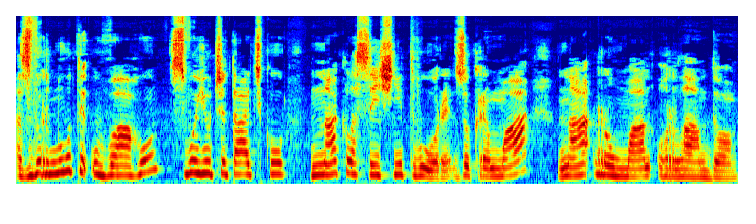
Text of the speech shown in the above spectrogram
звернути увагу свою читацьку на класичні твори, зокрема на роман Орландо.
